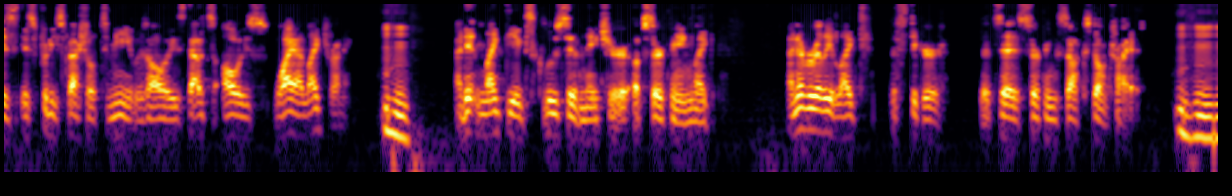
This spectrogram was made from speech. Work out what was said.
is is pretty special to me. It was always that's always why I liked running. Mm-hmm. I didn't like the exclusive nature of surfing. Like I never really liked the sticker that says "surfing sucks, don't try it." Mm-hmm.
